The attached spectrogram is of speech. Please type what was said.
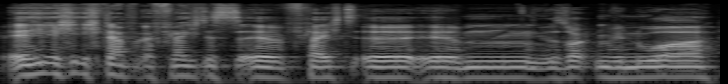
Ich, ich glaube, vielleicht ist, äh, vielleicht äh, ähm, sollten wir nur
